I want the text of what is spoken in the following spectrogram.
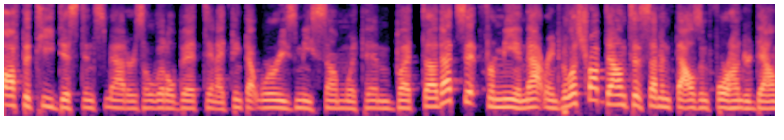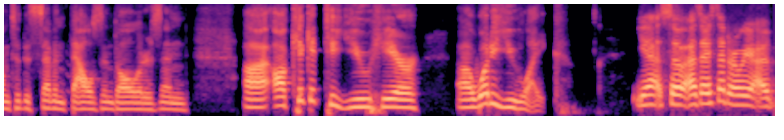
off the tee distance matters a little bit, and I think that worries me some with him. But uh, that's it for me in that range. But let's drop down to seven thousand four hundred, down to the seven thousand dollars, and uh, I'll kick it to you here. Uh, what do you like? Yeah, so as I said earlier, I've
